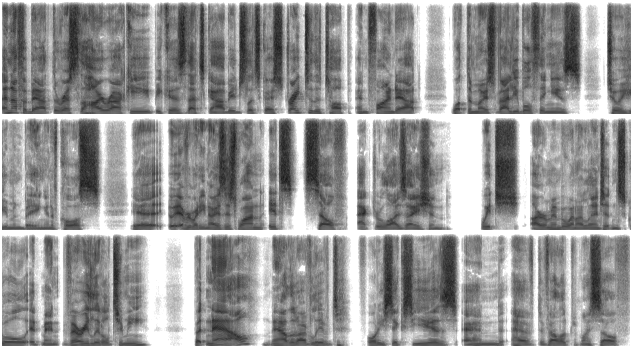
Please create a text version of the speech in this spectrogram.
enough about the rest of the hierarchy because that's garbage. Let's go straight to the top and find out what the most valuable thing is to a human being. And of course, uh, everybody knows this one. It's self actualization, which I remember when I learned it in school, it meant very little to me. But now, now that I've lived 46 years and have developed myself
